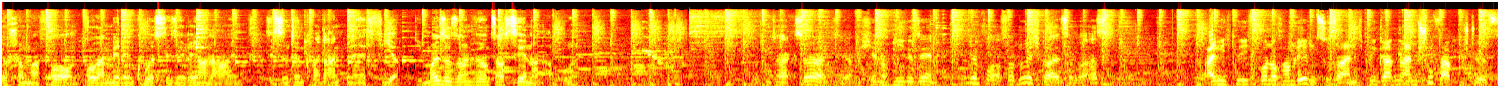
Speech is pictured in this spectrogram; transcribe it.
Doch schon mal vor und programmier den Kurs der Serianer ein. Sie sind im Quadranten F4. Die Mäuse sollen wir uns aus Xenon abholen. Guten Tag, Sir. Sie habe ich hier noch nie gesehen. Sie sind wohl auf der Durchreise, was? Eigentlich bin ich froh, noch am Leben zu sein. Ich bin gerade mit einem Schiff abgestürzt.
